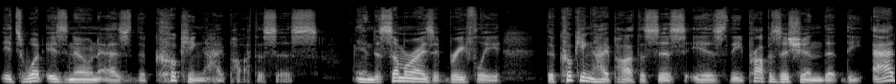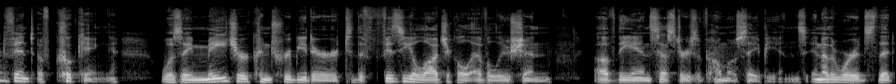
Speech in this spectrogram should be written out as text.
it's what is known as the cooking hypothesis. And to summarize it briefly, the cooking hypothesis is the proposition that the advent of cooking was a major contributor to the physiological evolution of the ancestors of Homo sapiens. In other words, that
